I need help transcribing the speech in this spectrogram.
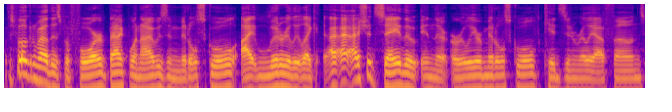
I've spoken about this before. Back when I was in middle school, I literally, like, I, I should say that in the earlier middle school, kids didn't really have phones.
